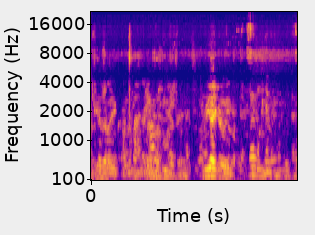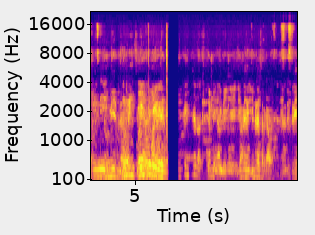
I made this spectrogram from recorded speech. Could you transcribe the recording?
घ्या जरा एक तुम्ही या इकडे वहिनी इकडे सरका इकडे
